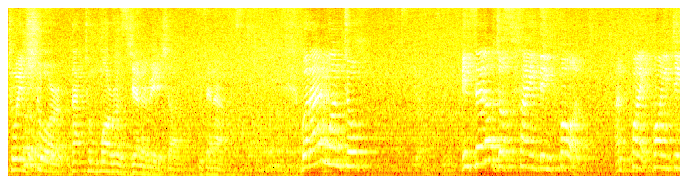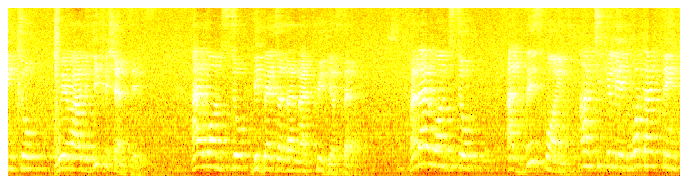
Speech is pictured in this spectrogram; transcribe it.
to ensure that tomorrow's generation is enhanced. But I want to, instead of just finding fault and point, pointing to where are the deficiencies, I want to be better than my previous self. And I want to, at this point, articulate what I think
